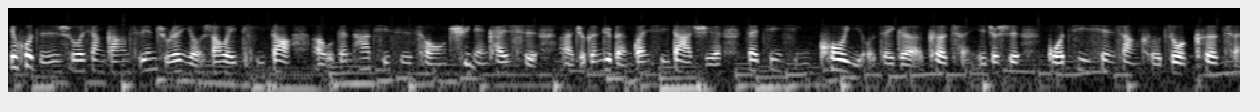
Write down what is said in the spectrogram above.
又或者是说，像刚刚慈沣主任有稍微提到，呃，我跟他其实从去年开始，呃，就跟日本关西大学在进行 KOIO 这个课程，也就是国际线上合作课程。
